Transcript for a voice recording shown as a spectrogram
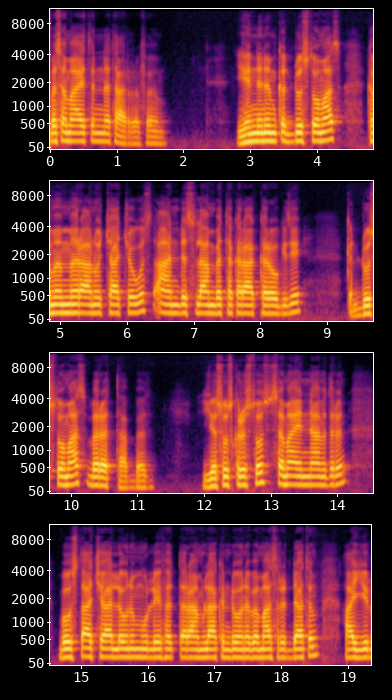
በሰማይትነት አረፈ። ይህንንም ቅዱስ ቶማስ ከመምህራኖቻቸው ውስጥ አንድ እስላም በተከራከረው ጊዜ ቅዱስ ቶማስ በረታበት። ኢየሱስ ክርስቶስ ሰማይና ምድርን በውስጣቸው ያለውንም ሁሉ የፈጠረ አምላክ እንደሆነ በማስረዳትም አይሎ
